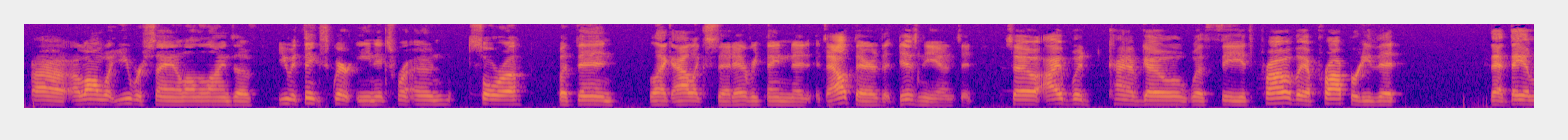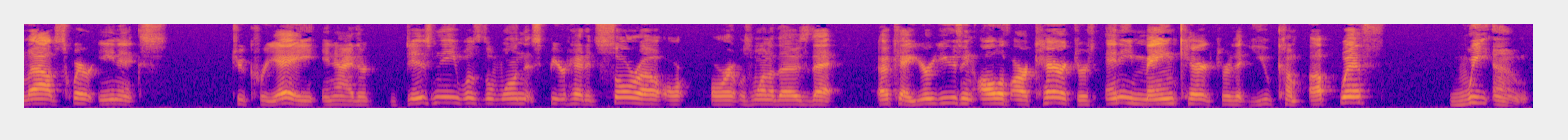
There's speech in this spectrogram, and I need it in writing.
uh, along what you were saying, along the lines of you would think Square Enix were own Sora, but then, like Alex said, everything that it's out there that Disney owns it. So I would kind of go with the it's probably a property that that they allowed Square Enix to create, and either Disney was the one that spearheaded Sora, or or it was one of those that okay, you're using all of our characters. Any main character that you come up with, we own.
